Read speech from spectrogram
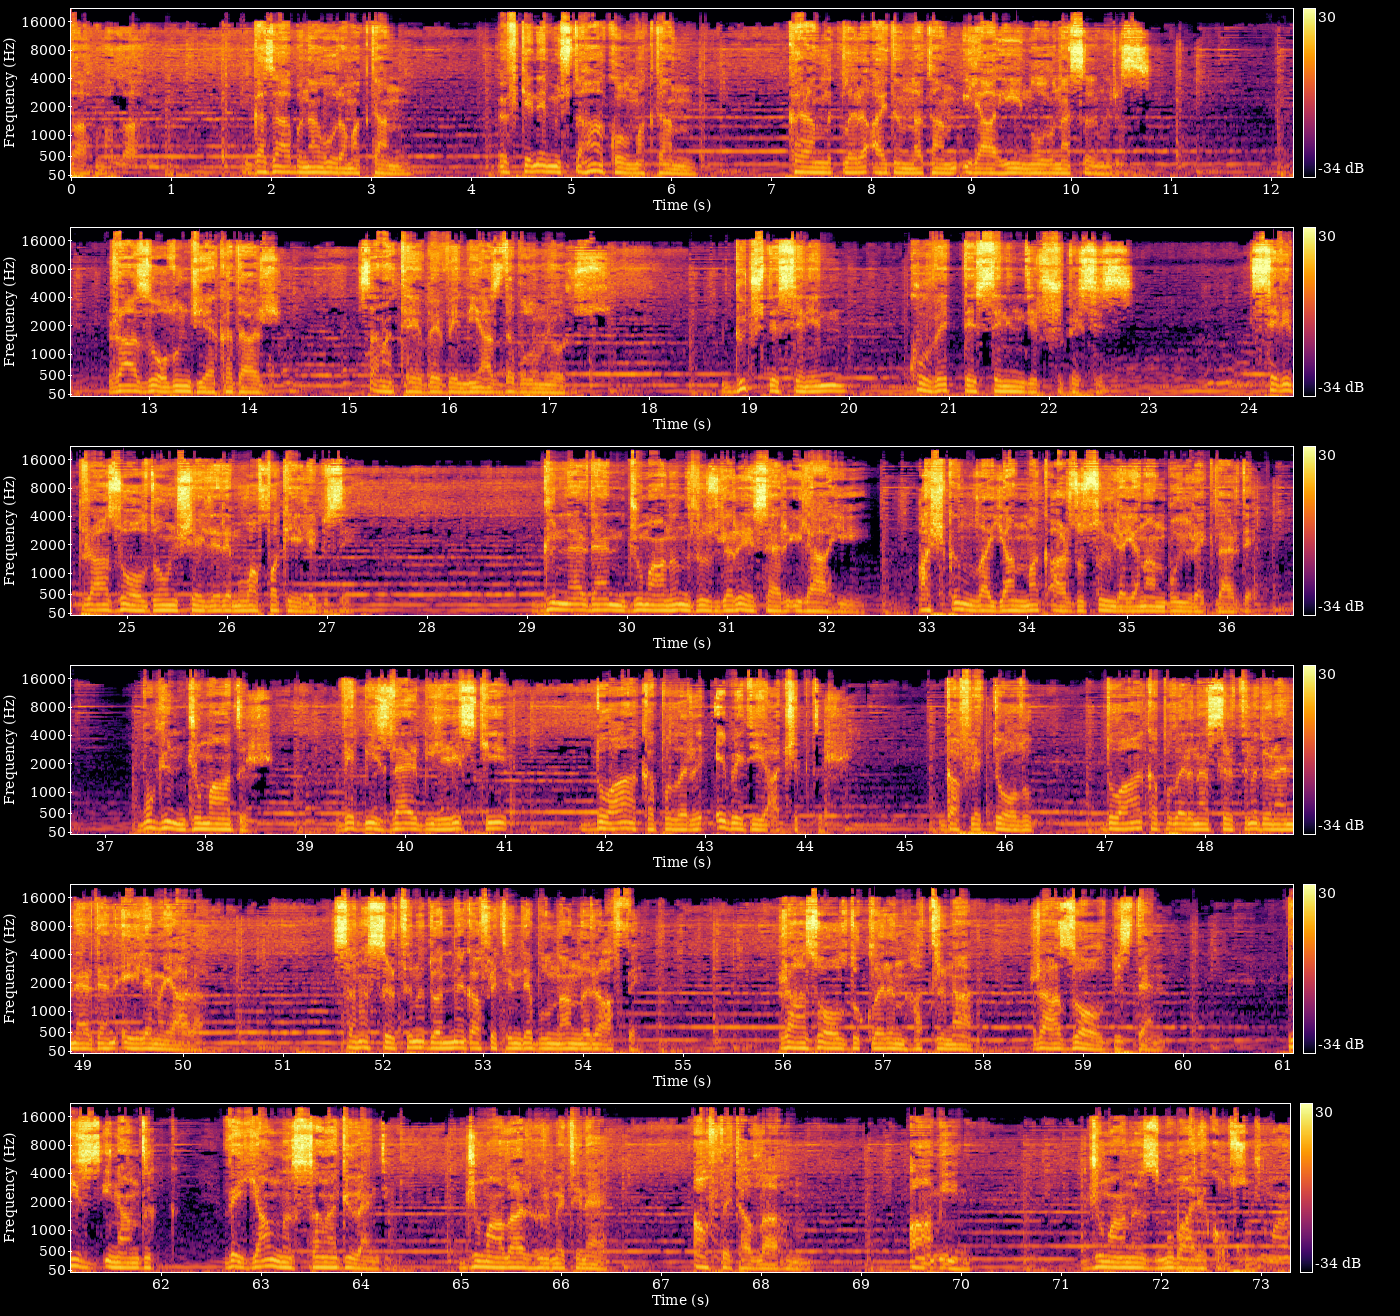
Allah'ım. Allah'ım. Gazabına uğramaktan, öfkene müstahak olmaktan, karanlıkları aydınlatan ilahi nuruna sığınırız. Razı oluncaya kadar sana tevbe ve niyazda bulunuyoruz. Güç de senin, kuvvet de senindir şüphesiz. Sevip razı olduğun şeylere muvaffak eyle bizi. Günlerden cumanın rüzgarı eser ilahi. Aşkınla yanmak arzusuyla yanan bu yüreklerde. Bugün cumadır ve bizler biliriz ki dua kapıları ebedi açıktır. Gaflette olup dua kapılarına sırtını dönenlerden eyleme ya. Sana sırtını dönme gafletinde bulunanları affet. Razı oldukların hatrına razı ol bizden. Biz inandık ve yalnız sana güvendik. Cumalar hürmetine affet Allah'ım. Amin. Cumanız mübarek olsun. Cumanız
